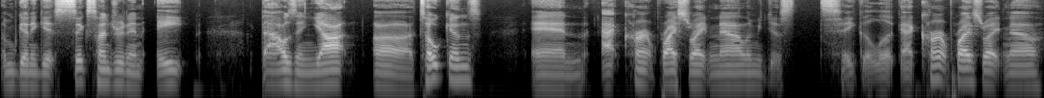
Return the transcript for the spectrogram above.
I'm gonna get 608,000 yacht uh tokens, and at current price right now, let me just take a look at current price right now.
